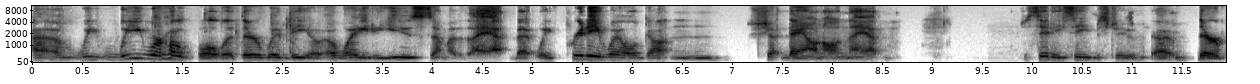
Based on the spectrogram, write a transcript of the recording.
Uh, we we were hopeful that there would be a, a way to use some of that but we've pretty well gotten shut down on that the city seems to uh, their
